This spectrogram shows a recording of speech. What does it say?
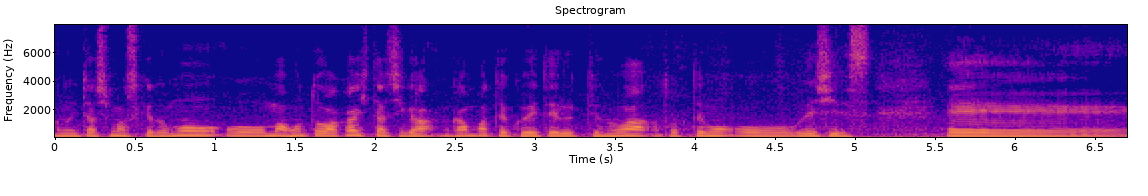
あのいたしますけども、まあ、本当若い人たちが頑張ってくれてるっていうのはとっても嬉しいです。え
